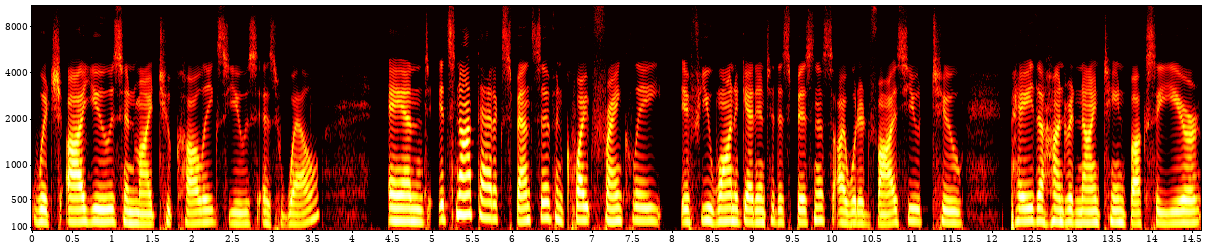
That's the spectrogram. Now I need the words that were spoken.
which I use and my two colleagues use as well. And it's not that expensive. And quite frankly, if you want to get into this business, I would advise you to pay the 119 bucks a year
